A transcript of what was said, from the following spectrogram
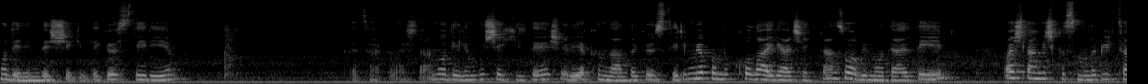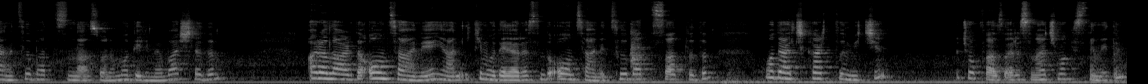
Modelini de şu şekilde göstereyim. Evet arkadaşlar modelim bu şekilde. Şöyle yakından da göstereyim. Yapımı kolay gerçekten. Zor bir model değil. Başlangıç kısmında bir tane tığ battısından sonra modelime başladım. Aralarda 10 tane yani iki model arasında 10 tane tığ battısı atladım. Model çıkarttığım için çok fazla arasını açmak istemedim.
